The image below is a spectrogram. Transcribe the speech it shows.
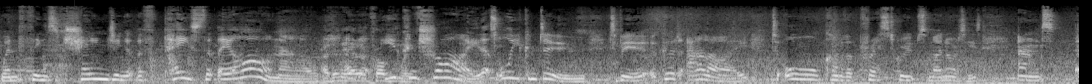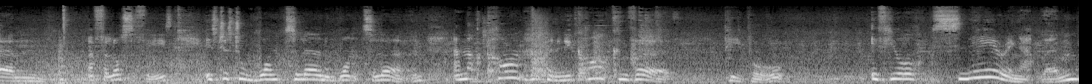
when things are changing at the pace that they are now? I don't have a problem You can try. That's all you can do to be a good ally to all kind of oppressed groups and minorities and um, and philosophies. Is just to want to learn and want to learn, and that can't happen. And you can't convert people if you're sneering at them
